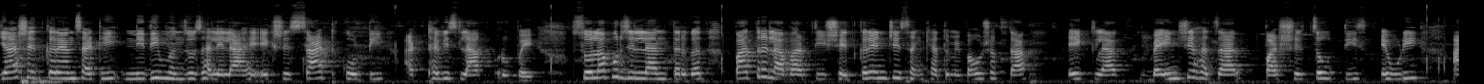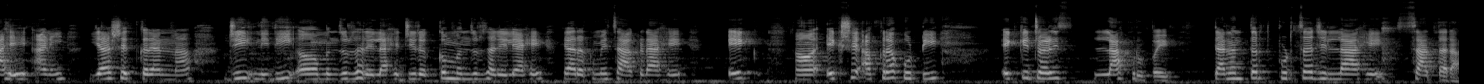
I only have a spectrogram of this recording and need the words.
या शेतकऱ्यांसाठी निधी मंजूर झालेला आहे एकशे साठ कोटी अठ्ठावीस लाख रुपये. सोलापूर जिल्ह्यांतर्गत पात्र लाभार्थी शेतकऱ्यांची संख्या तुम्ही पाहू शकता एक लाख ब्याऐंशी हजार पाचशे चौतीस एवढी आहे. आणि या शेतकऱ्यांना जी निधी मंजूर झालेला आहे जी रक्कम मंजूर झालेली आहे या रकमेचा आकडा आहे एक एकशे अकरा कोटी एक्केचाळीस लाख रुपये. त्यानंतर पुढचा जिल्हा आहे सातारा.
